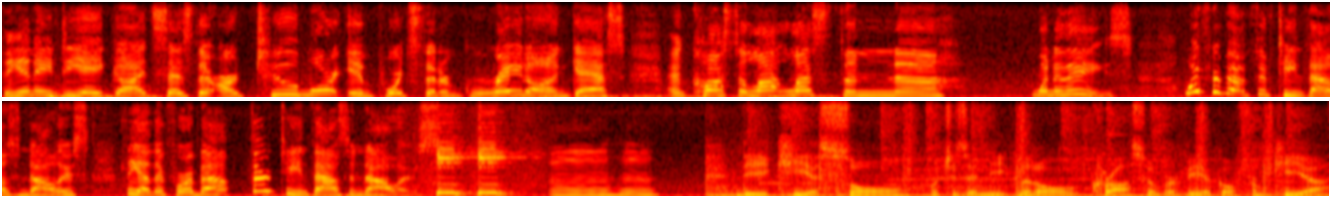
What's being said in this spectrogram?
The NADA guide says there are two more imports that are great on gas and cost a lot less than uh, one of these. One for about $15,000, the other for about $13,000. mm-hmm. The Kia Soul, which is a neat little crossover vehicle from Kia.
